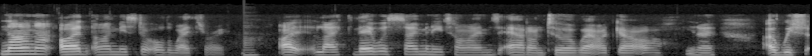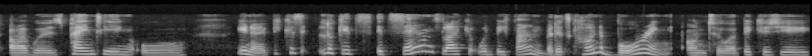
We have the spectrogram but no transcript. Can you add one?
No, no, I I missed it all the way through. Mm. I like there were so many times out on tour where I'd go, oh, you know, I wish I was painting or you know, because look, it's it sounds like it would be fun, but it's kind of boring on tour because you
